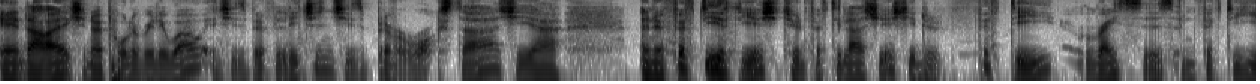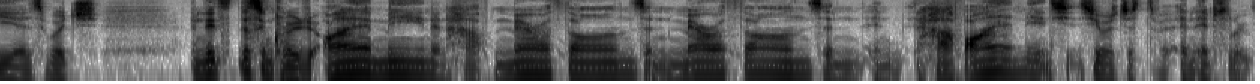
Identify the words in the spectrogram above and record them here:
and I actually know Paula really well, and she's a bit of a legend. She's a bit of a rock star. She uh, in her 50th year, she turned 50 last year. She did 50 races in 50 years, which and this this included Ironman and half marathons and marathons and, and half Ironman. She, she was just an absolute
